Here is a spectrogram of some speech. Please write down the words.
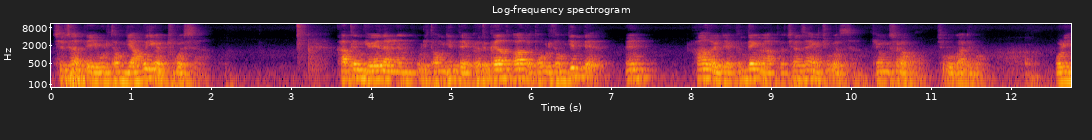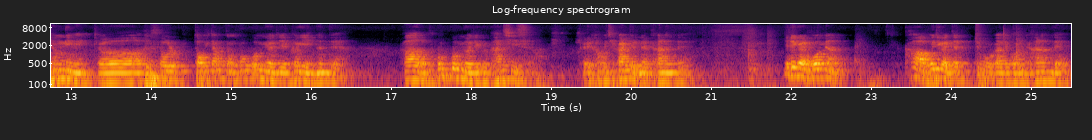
집사 때 우리 동기 아버지가 죽었어. 같은 교회 다니는 우리 동기인데 그래도 그나도 가도 또 우리 동기인데 예? 가도 이제 군대 가고 전사가 죽었어. 경수라고 죽어가지고 우리 형님이 저 서울 동작동 국군묘지에 거기 있는데 가도 국군묘지 그 같이 있어. 그래 가고 갈길 내가 가는데 이리가 보면 그 아버지가 이제 죽어가지고 이제 가는데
